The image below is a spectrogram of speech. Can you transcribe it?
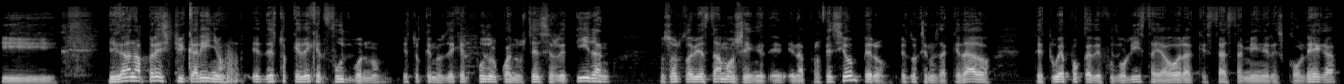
y, y el gran aprecio y cariño de esto que deja el fútbol, ¿no? Esto que nos deja el fútbol cuando ustedes se retiran, Nosotros todavía estamos en, en, la profesión, pero es lo que nos ha quedado de tu época de futbolista y ahora que estás también eres colega,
